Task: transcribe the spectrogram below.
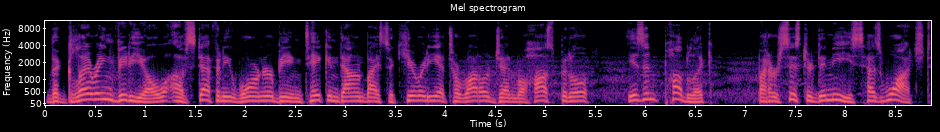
The glaring video of Stephanie Warner being taken down by security at Toronto General Hospital isn't public, but her sister Denise has watched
